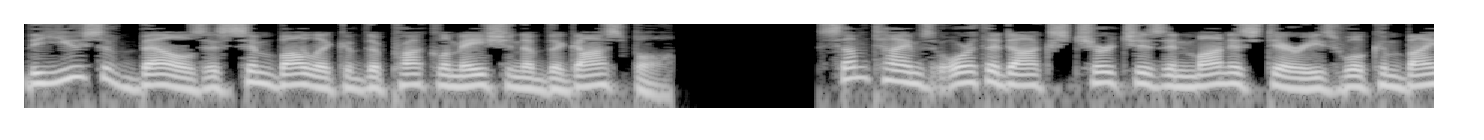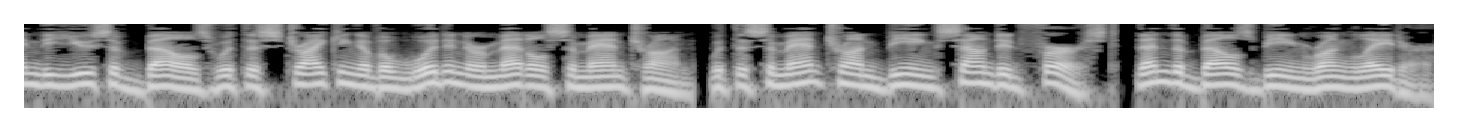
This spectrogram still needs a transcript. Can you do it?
The use of bells is symbolic of the proclamation of the Gospel. Sometimes Orthodox churches and monasteries will combine the use of bells with the striking of a wooden or metal semantron, with the semantron being sounded first, then the bells being rung later.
